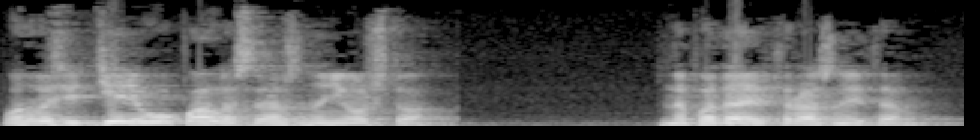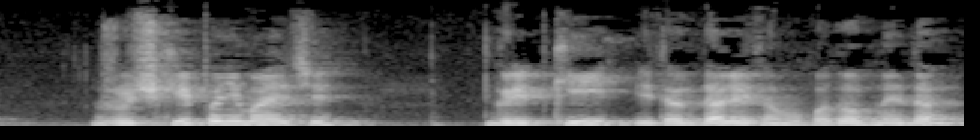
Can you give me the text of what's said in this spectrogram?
Он возит, дерево упало, сразу на него что? Нападают разные там жучки, понимаете, грибки и так далее и тому подобное, да?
